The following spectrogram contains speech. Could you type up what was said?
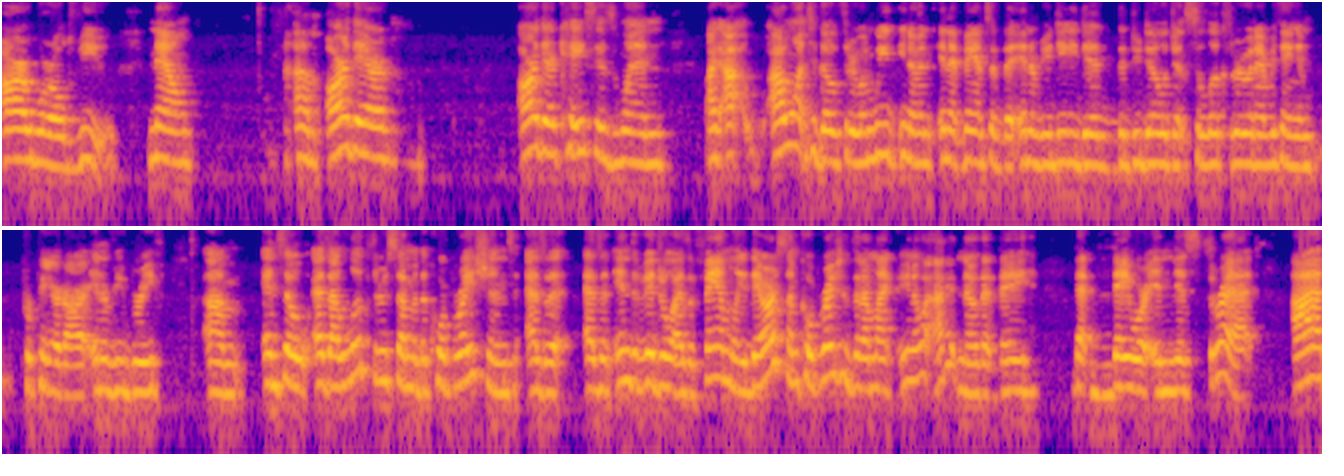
our worldview. Now, um, are there are there cases when like I, I want to go through and we you know in, in advance of the interview Dee did the due diligence to look through and everything and prepared our interview brief. Um, and so as i look through some of the corporations as a as an individual as a family there are some corporations that i'm like you know what? I didn't know that they that they were in this threat i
